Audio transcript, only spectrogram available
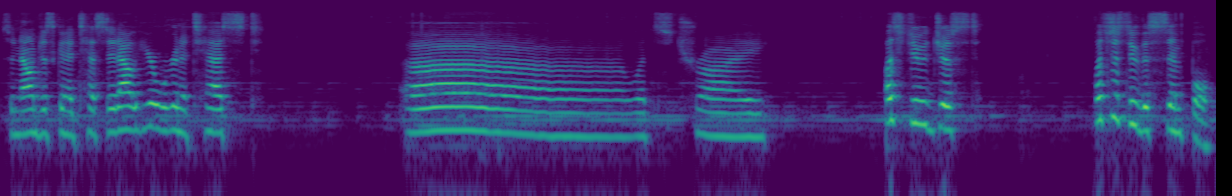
So now I'm just going to test it out here. We're going to test... Uh, let's try... Let's do just... Let's just do the simple.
